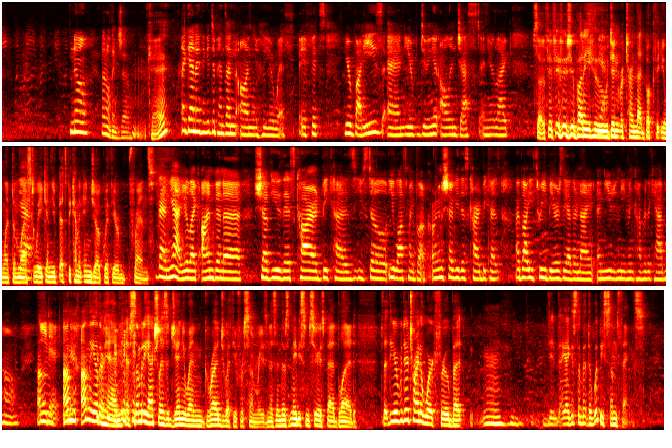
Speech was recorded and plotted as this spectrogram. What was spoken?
no, I don't think so. Okay. Again, I think it depends on on who you're with. If it's your buddies and you're doing it all in jest and you're like so if, if, if it was your buddy who Yeah. didn't return that book that you lent them Yeah. last week and you, that's become an in-joke with your friends then yeah, you're like, I'm gonna shove you this card because you still you lost my book, or I'm gonna shove you this card because I bought you three beers the other night and you didn't even cover the cab home. Eat it. On, know? on the other hand, if somebody actually has a genuine grudge with you for some reason, as in there's maybe some serious bad blood that you're, you're trying to work through, but mm, I guess there, there would be some things.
